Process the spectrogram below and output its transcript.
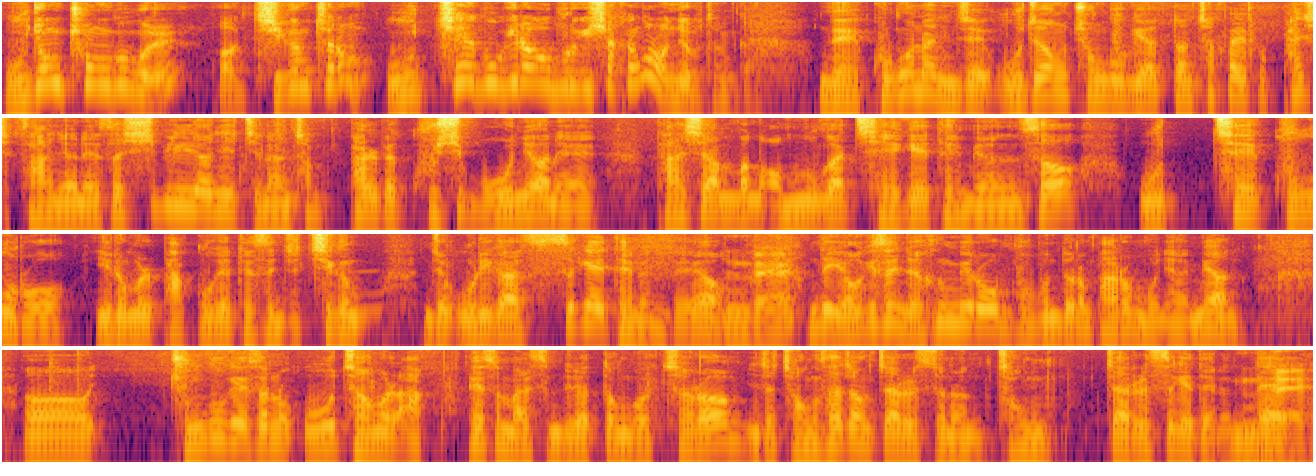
우정총국을 어, 지금처럼 우체국이라고 부르기 시작한 건 언제부터입니까? 네, 그거는 이제 우정총국이었던 1884년에서 11년이 지난 1895년에 다시 한번 업무가 재개되면서 우체국으로 이름을 바꾸게 돼서 이제 지금 이제 우리가 쓰게 되는데요. 네. 근데 여기서 이제 흥미로운 부분들은 바로 뭐냐면 어 중국에서는 우정을 앞에서 말씀드렸던 것처럼 이제 정사정자를 쓰는 정자를 쓰게 되는데 네.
